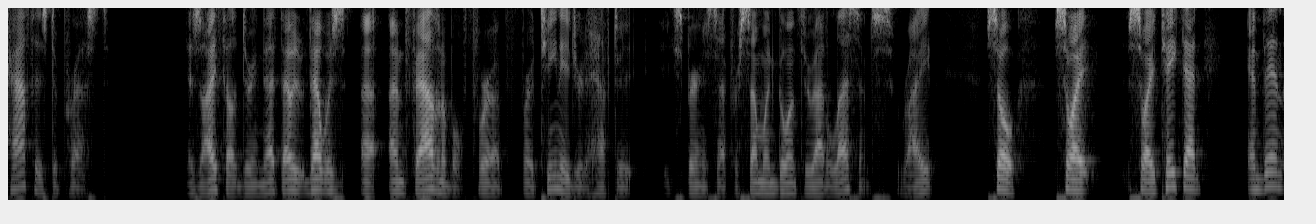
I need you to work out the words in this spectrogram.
half as depressed as I felt during that, that that was uh, unfathomable for a for a teenager to have to experience that. For someone going through adolescence, right? So so I so I take that, and then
